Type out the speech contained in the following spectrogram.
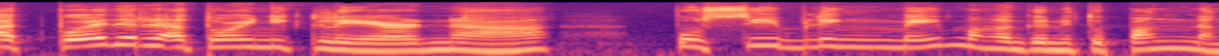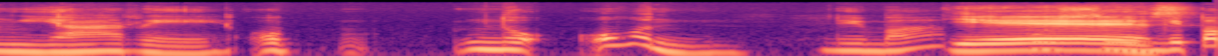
At pwede rin, Attorney Claire, na posibleng may mga ganito pang nangyari o noon. Di ba? Yes. Posible pa,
